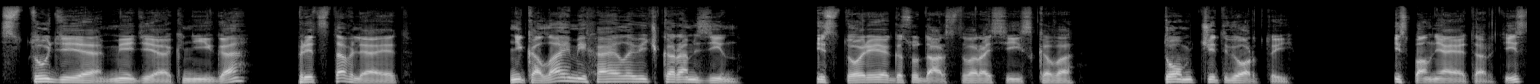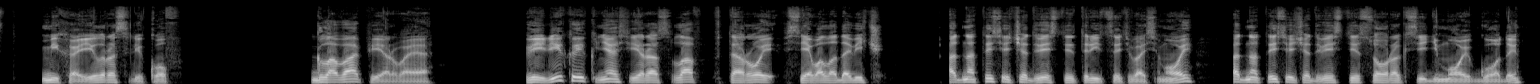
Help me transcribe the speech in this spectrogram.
Студия «Медиакнига» представляет Николай Михайлович Карамзин. История государства российского Том 4 Исполняет артист Михаил Росляков. Глава 1 Великий князь Ярослав II Всеволодович 1238 1247 годы.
